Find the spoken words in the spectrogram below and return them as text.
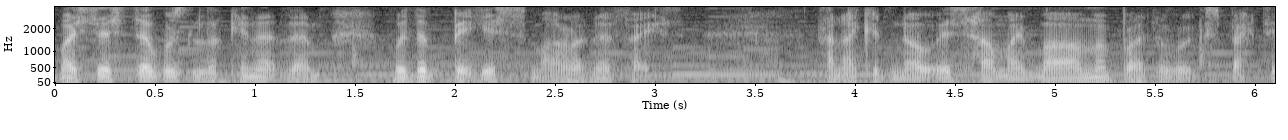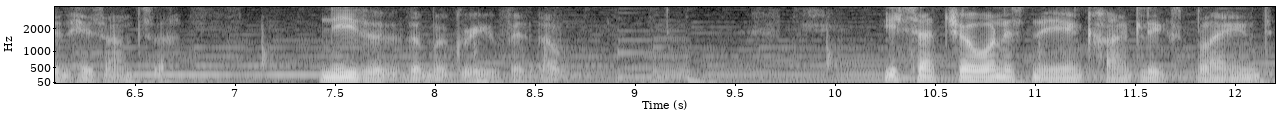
My sister was looking at them with the biggest smile on her face, and I could notice how my mum and brother were expecting his answer. Neither of them agreed with it though. He sat Joe on his knee and kindly explained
